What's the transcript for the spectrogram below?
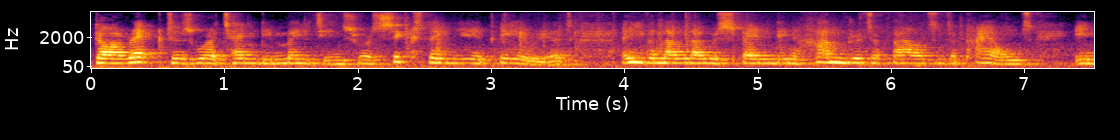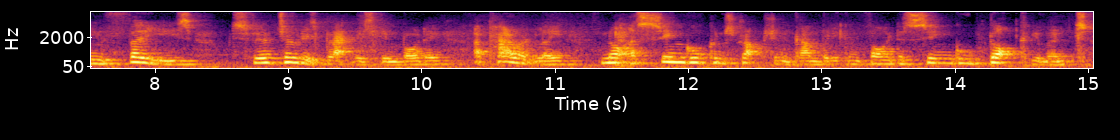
directors were attending meetings for a 16 year period, even though they were spending hundreds of thousands of pounds in fees to, to this blacklisting body, apparently not a single construction company can find a single document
